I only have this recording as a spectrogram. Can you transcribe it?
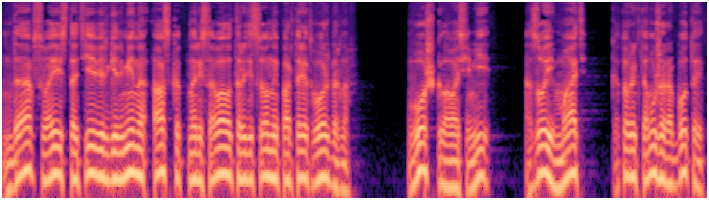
Да, в своей статье Вильгельмина Аскот нарисовала традиционный портрет Вошбернов. Вош — глава семьи, а Зои — мать, которая к тому же работает.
